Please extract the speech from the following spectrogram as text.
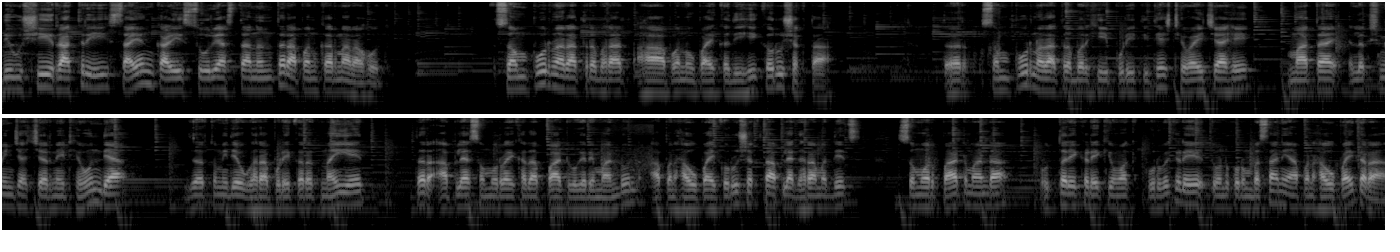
दिवशी रात्री सायंकाळी सूर्यास्तानंतर आपण करणार आहोत. संपूर्ण रात्रभरात हा आपण उपाय कधीही करू शकता. तर संपूर्ण रात्रभर ही पुडी तिथेच ठेवायची आहे. माता लक्ष्मींच्या चरणी ठेवून द्या. जर तुम्ही देवघरापुढे करत नाही आहेत तर आपल्यासमोर एखादा पाठ वगैरे मांडून आपण हा उपाय करू शकता आपल्या घरामध्येच. समोर पाठ मांडा उत्तरेकडे किंवा पूर्वेकडे तोंड करून बसा आणि आपण हा उपाय करा.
